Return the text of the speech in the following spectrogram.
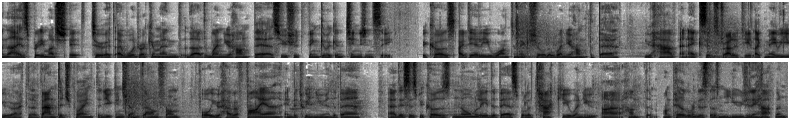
And that is pretty much it to it. I would recommend that when you hunt bears, you should think of a contingency. Because ideally you want to make sure that when you hunt the bear, you have an exit strategy. Like maybe you're at a vantage point that you can jump down from, or you have a fire in between you and the bear, uh, this is because normally the bears will attack you when you uh, hunt them. On Pilgrim this doesn't usually happen,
